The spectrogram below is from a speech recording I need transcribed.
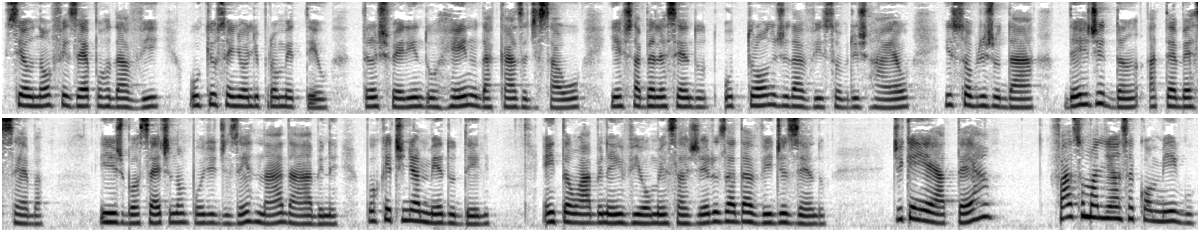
se eu não fizer por Davi o que o Senhor lhe prometeu, transferindo o reino da casa de Saul e estabelecendo o trono de Davi sobre Israel e sobre Judá, desde Dan até Berseba. E Esbocete não pôde dizer nada a Abner, porque tinha medo dele. Então Abner enviou mensageiros a Davi, dizendo: De quem é a terra? Faça uma aliança comigo,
